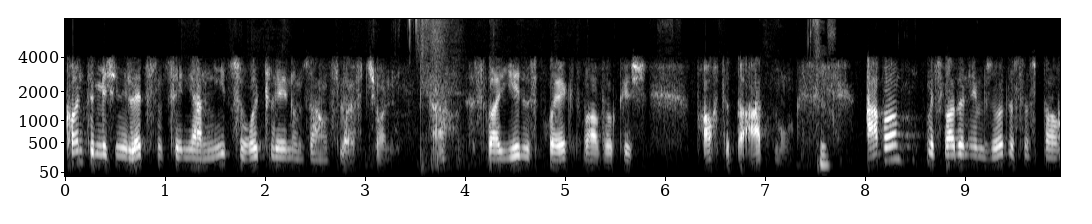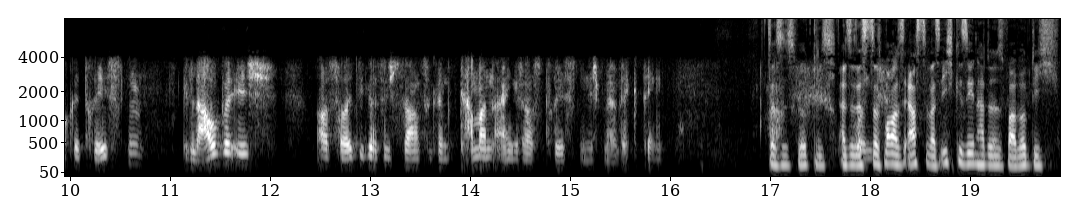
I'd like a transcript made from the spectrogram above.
konnte mich in den letzten zehn Jahren nie zurücklehnen und sagen, es läuft schon. Ja, es war jedes Projekt war wirklich brauchte Beatmung. Aber es war dann eben so, dass das Barocke Dresden, glaube ich, aus heutiger Sicht sagen zu können, kann man eigentlich aus Dresden nicht mehr wegdenken. Das ist wirklich, also das, das war das Erste, was ich gesehen hatte und es war wirklich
